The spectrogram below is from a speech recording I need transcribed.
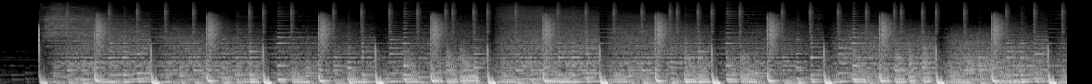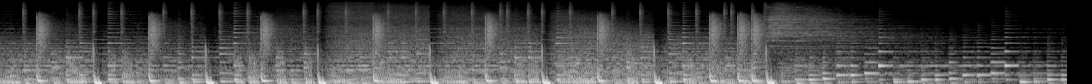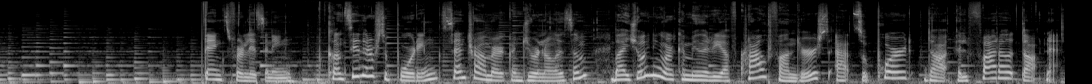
Thanks for listening. Consider supporting Central American journalism by joining our community of crowdfunders at support.elfaro.net.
